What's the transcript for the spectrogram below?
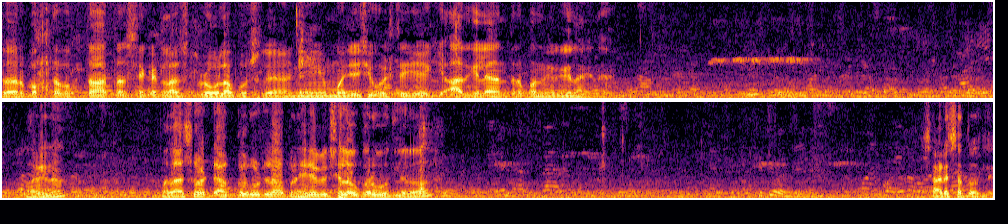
तर बघता बघता आता सेकंड लास्ट रोला पोचलो आहे आणि मजेची गोष्ट ही आहे की आत गेल्यानंतर पण वेगळी लाईन आहे. अरे ना? मला असं वाटतं अक्कलकोटला आपण ह्याच्यापेक्षा लवकर पोहोचलेलो साडेसात वाजले.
